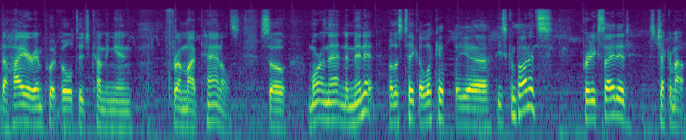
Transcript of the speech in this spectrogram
the higher input voltage coming in from my panels. So more on that in a minute, but let's take a look at the, uh, these components. Pretty excited, let's check them out.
